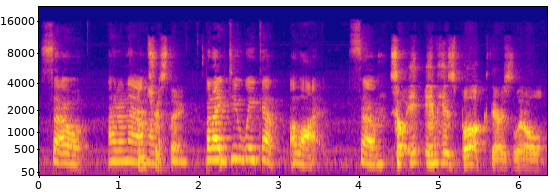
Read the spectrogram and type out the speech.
So I don't know. Interesting. but I do wake up a lot. So So in, in his book, there's little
